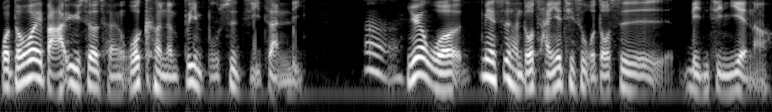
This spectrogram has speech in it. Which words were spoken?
我都会把它预设成我可能并不是即战力。嗯，因为我面试很多产业，其实我都是零经验啊，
